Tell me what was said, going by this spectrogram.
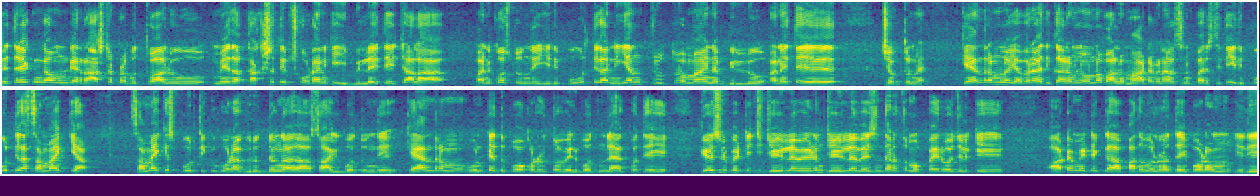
వ్యతిరేకంగా ఉండే రాష్ట్ర ప్రభుత్వాలు మీద కక్ష తీర్చుకోవడానికి ఈ బిల్లు అయితే చాలా పనికొస్తుంది. ఇది పూర్తిగా నియంతృత్వమైన బిల్లు అని అయితే చెప్తున్నాయి. కేంద్రంలో ఎవరు అధికారంలో ఉన్నా వాళ్ళ మాట వినాల్సిన పరిస్థితి ఇది పూర్తిగా సమాఖ్య సమైక్య స్ఫూర్తికి కూడా విరుద్ధంగా సాగిపోతుంది. కేంద్రం ఒంటెద్దు పోకడలతో వెళ్ళిపోతుంది. లేకపోతే కేసులు పెట్టించి జైల్లో వేయడం జైల్లో వేసిన తర్వాత ముప్పై రోజులకి ఆటోమేటిక్గా పదవులు రద్దయిపోవడం ఇది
